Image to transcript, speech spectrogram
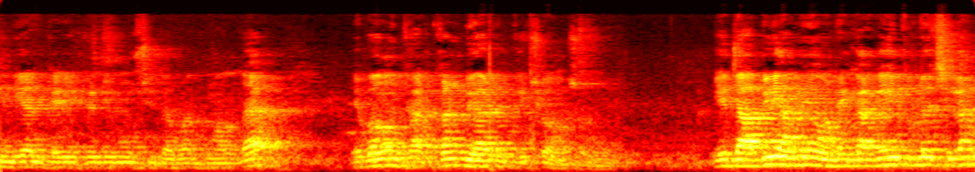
ইন্ডিয়ান টেরিটরি মুর্শিদাবাদ মালদা এবং ঝাড়খণ্ড বিহারের কিছু অংশ এ দাবি আমি অনেক আগেই তুলেছিলাম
